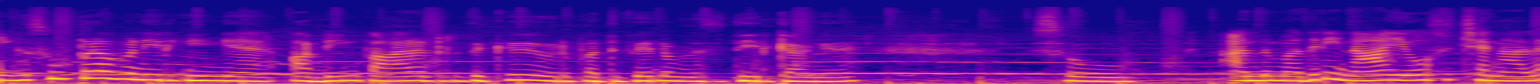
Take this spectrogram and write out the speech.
நீங்கள் சூப்பராக பண்ணியிருக்கீங்க அப்படின்னு பாராட்டுறதுக்கு ஒரு பத்து பேர் நம்மளை சுற்றி இருக்காங்க. ஸோ அந்த மாதிரி நான் யோசித்தனால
